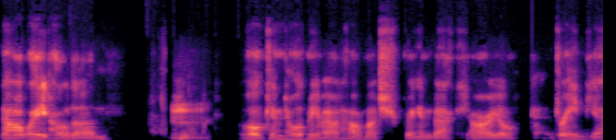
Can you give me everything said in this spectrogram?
"No, wait, hold on." Mm, Volkan told me about how much bringing back Ariel drained you.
